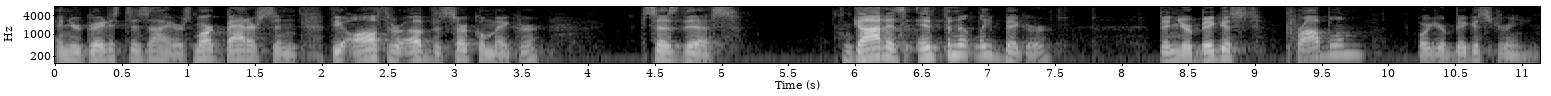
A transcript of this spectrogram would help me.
and your greatest desires? Mark Batterson, the author of The Circle Maker, says this God is infinitely bigger than your biggest problem or your biggest dream.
